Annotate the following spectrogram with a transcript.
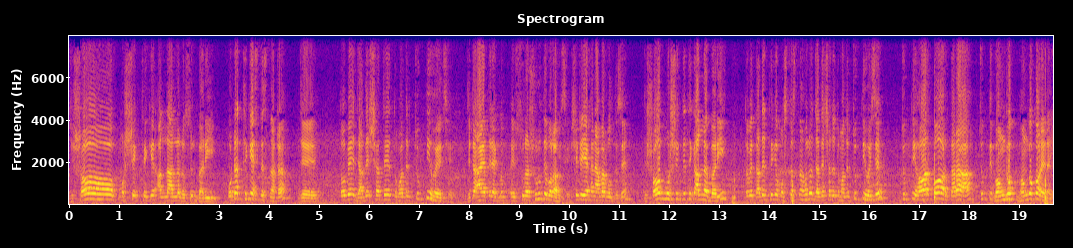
যে সব মুশরিক থেকে আল্লাহ আল্লাহ রসুল বারি। ওটার থেকে ইস্তেসনাটা যে, তবে যাদের সাথে তোমাদের চুক্তি হয়েছে যেটা আয়াতের একদম সুরা শুরুতে বলা হয়েছে, সেটাই এখানে আবার বলতেছে যে সব মুশরিকদের থেকে আল্লাহ বারি, তবে তাদের থেকে মোস্তাসনা হলো যাদের সাথে তোমাদের চুক্তি হয়েছে। চুক্তি হওয়ার পর তারা চুক্তি ভঙ্গ ভঙ্গ করে নাই।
